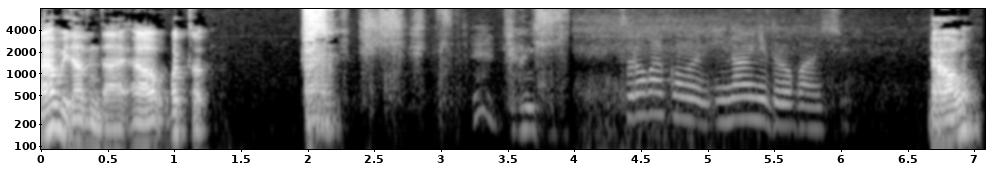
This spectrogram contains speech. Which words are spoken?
I hope he doesn't die. Oh, what the? 들어갈 거면 이나윤이 들어가야지. No.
